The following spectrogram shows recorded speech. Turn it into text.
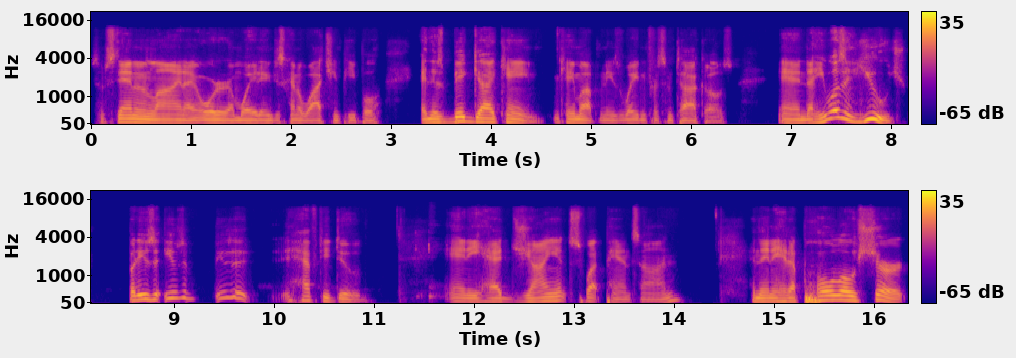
So I'm standing in line. I ordered. I'm waiting, just kind of watching people. And this big guy came came up, and he was waiting for some tacos. And uh, he wasn't huge, but he was a, he was a he was a hefty dude. And he had giant sweatpants on, and then he had a polo shirt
